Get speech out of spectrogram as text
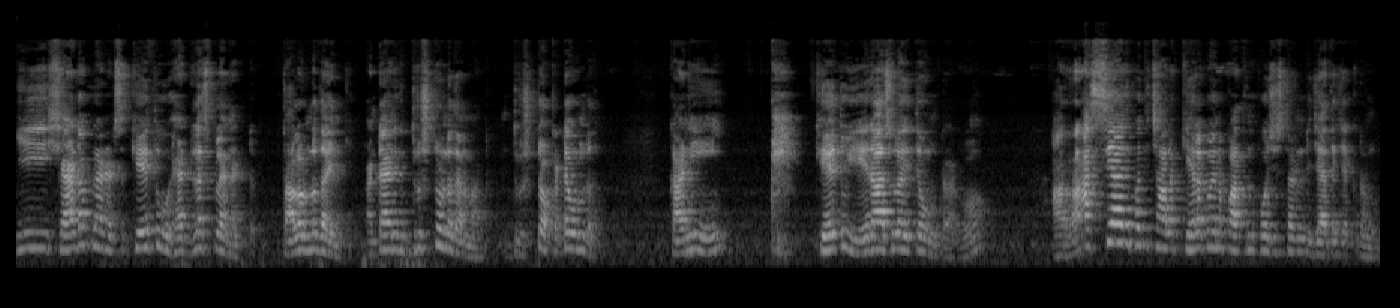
ఈ shadow planets Ketu headless planet తల ఉండదు ఆయనకి. అంటే ఆయనకి దృష్టి ఉండదు అనమాట దృష్టి ఒకటే ఉండదు. కానీ కేతు ఏ రాశిలో అయితే ఉంటాడో ఆ రాస్యాధిపతి చాలా కీలకమైన పాత్రను పోషిస్తాడండి జాతక చక్రంలో.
